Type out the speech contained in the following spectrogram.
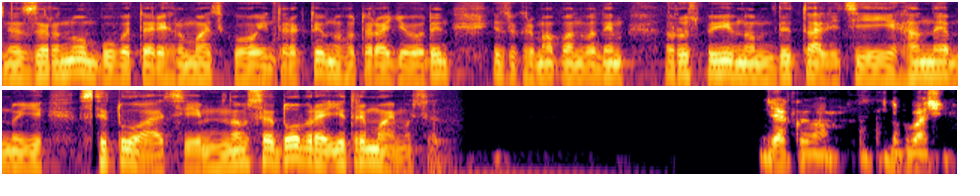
зерно, був в етері громадського інтерактивного та радіо 1. І, зокрема, пан Вадим розповів нам деталі цієї ганебної ситуації. На все добре і тримаймося. Дякую вам. До побачення.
